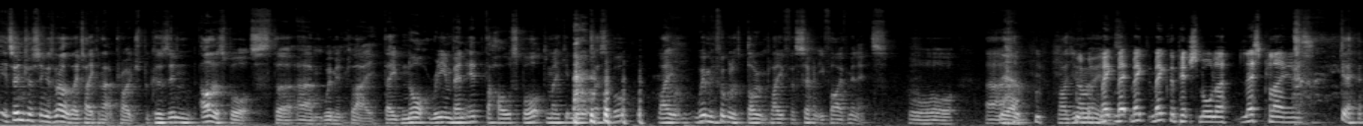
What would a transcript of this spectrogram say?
it's interesting as well that they've taken that approach because in other sports that um, women play, they've not reinvented the whole sport to make it more accessible. like women footballers don't play for seventy-five minutes, or uh, like you know what I mean? Make, make make make the pitch smaller, less players, yeah.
